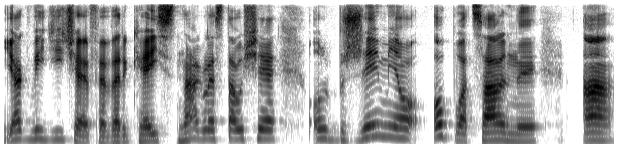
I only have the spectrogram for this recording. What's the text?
Jak widzicie, Feather Case nagle stał się olbrzymio opłacalny, a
